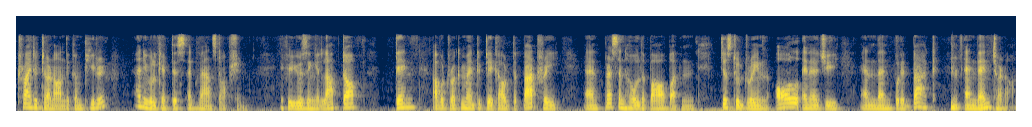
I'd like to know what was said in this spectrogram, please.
try to turn on the computer and you will get this advanced option. If you're using a laptop, then I would recommend to take out the battery and press and hold the power button just to drain all energy and then put it back and then turn on.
